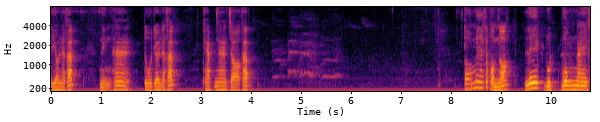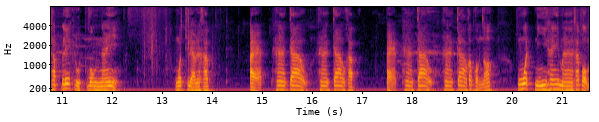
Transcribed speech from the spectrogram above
เดียวนะครับ 15 ตัวเดียวนะครับ แคปหน้าจอครับ ต่อมาครับผมเนาะ เลขหลุดวงในครับ เลขหลุดวงใน งวดที่แล้วนะครับ 8 5 9 5 9 ครับ 8 5 9 5 9 ครับผมเนาะ งวดนี้ให้มาครับผม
